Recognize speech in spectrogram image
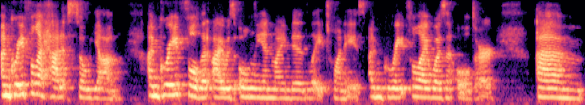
i'm grateful i had it so young I'm grateful that I was only in my mid late 20s. I'm grateful I wasn't older um,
